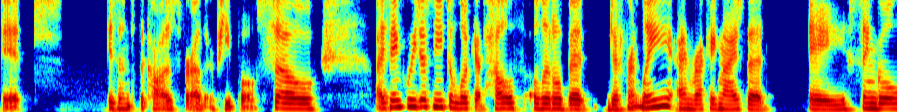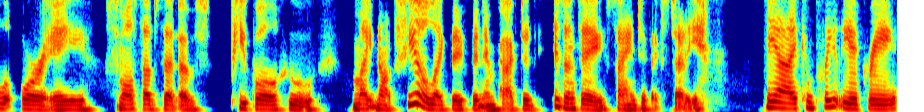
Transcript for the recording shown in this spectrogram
it isn't the cause for other people. So I think we just need to look at health a little bit differently and recognize that a single or a small subset of people who might not feel like they've been impacted isn't a scientific study. Yeah, I completely agree.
